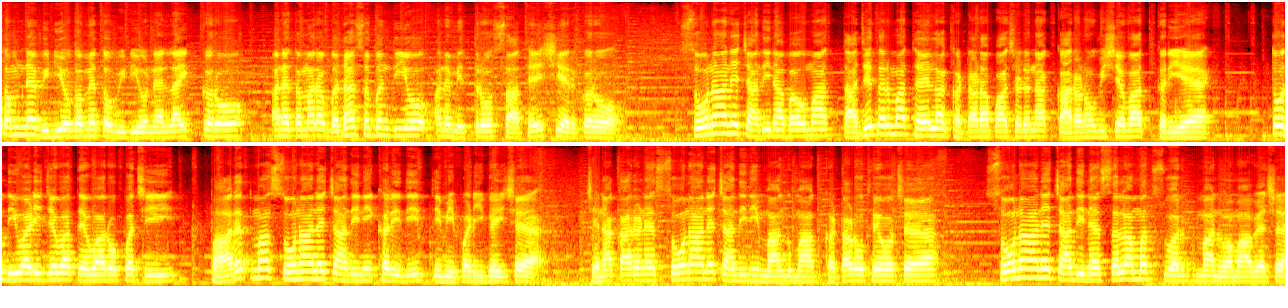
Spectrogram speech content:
તમને વીડિયો ગમે તો વિડીયોને લાઇક કરો અને તમારા બધા સંબંધીઓ અને મિત્રો સાથે શેર કરો. સોના અને ચાંદીના ભાવમાં તાજેતરમાં થયેલા ઘટાડા પાછળના કારણો વિશે વાત કરીએ. તો દિવાળી જેવા તહેવારો પછી ભારતમાં સોના અને ચાંદીની ખરીદી ધીમી પડી ગઈ છે, જેના કારણે સોના અને ચાંદીની માંગમાં ઘટાડો થયો છે. સોના અને ચાંદીને સલામત સ્વર્ગ માનવામાં આવે છે,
